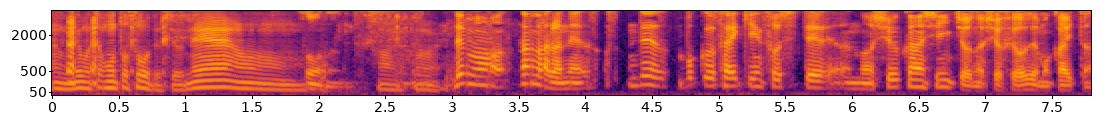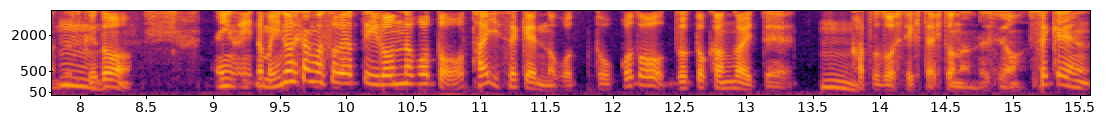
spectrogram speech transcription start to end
うんうん、でも本当そうですよね、うん、そうなんですよ。はいはい。でも、だからね、で、僕最近そして、あの、週刊新潮の書評でも書いたんですけど、いでも猪木さんがそうやっていろんなことを、対世間のことことをずっと考えてうん活動してきた人なんですよ。世間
